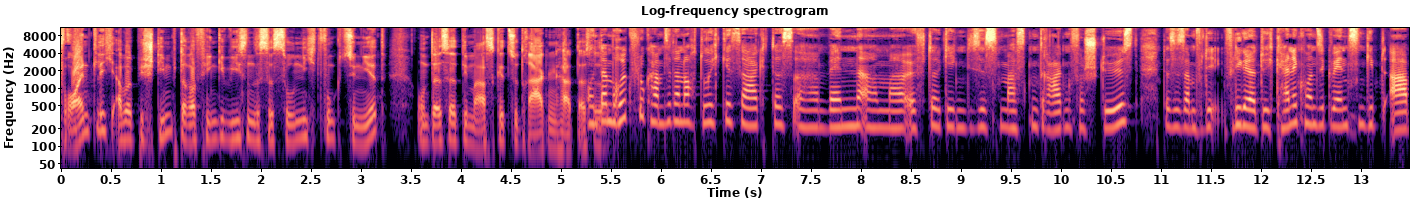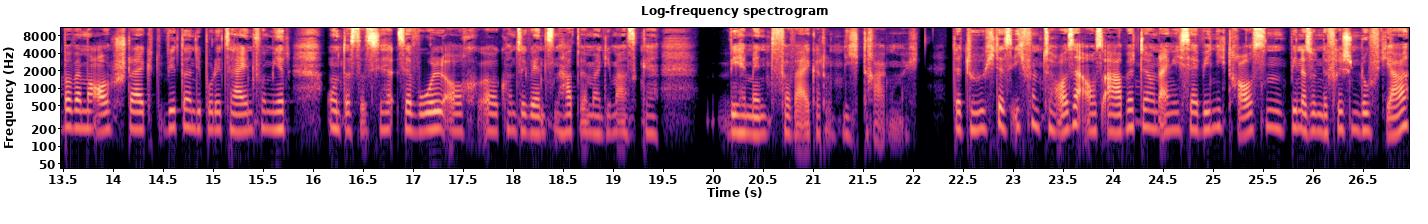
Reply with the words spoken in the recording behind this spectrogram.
freundlich, aber bestimmt darauf hingewiesen, dass das so nicht funktioniert und dass er die Maske zu tragen hat. Also und am Rückflug haben sie dann auch durchgesagt, dass äh, wenn äh, man öfter gegen dieses Maskentragen verstößt, dass es am Flieger natürlich keine Konsequenzen gibt, aber wenn man aussteigt, wird dann die Polizei informiert und dass das sehr, wohl auch äh, Konsequenzen hat, wenn man die Maske vehement verweigert und nicht tragen möchte dadurch, dass ich von zu Hause aus arbeite und eigentlich sehr wenig draußen bin, also in der frischen Luft ja,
